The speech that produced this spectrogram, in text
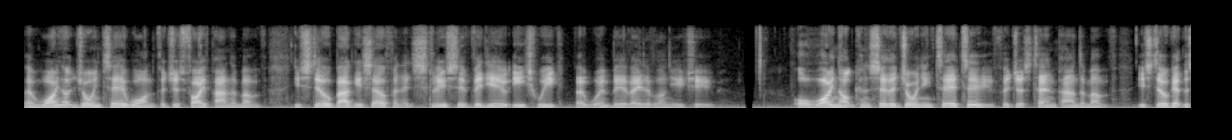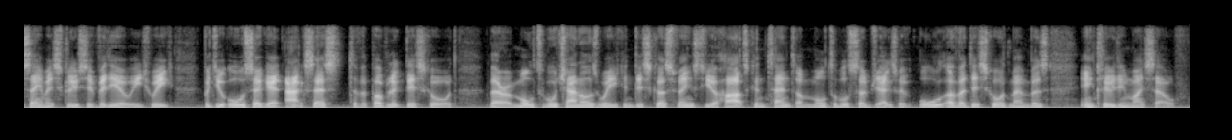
then why not join Tier 1 for just £5 a month? You still bag yourself an exclusive video each week that won't be available on YouTube. Or why not consider joining Tier 2 for just £10 a month? You still get the same exclusive video each week, but you also get access to the public Discord. There are multiple channels where you can discuss things to your heart's content on multiple subjects with all other Discord members, including myself.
